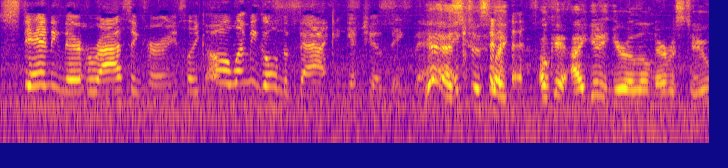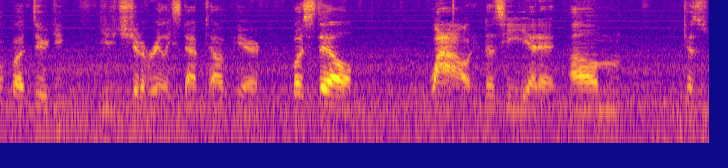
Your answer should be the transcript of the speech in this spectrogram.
standing there harassing her. And he's like, "Oh, let me go in the back and get you a big bag." Yeah, it's just like, okay, I get it, you're a little nervous too, but dude, you, you should have really stepped up here. But still, wow, does he get it? Um, because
